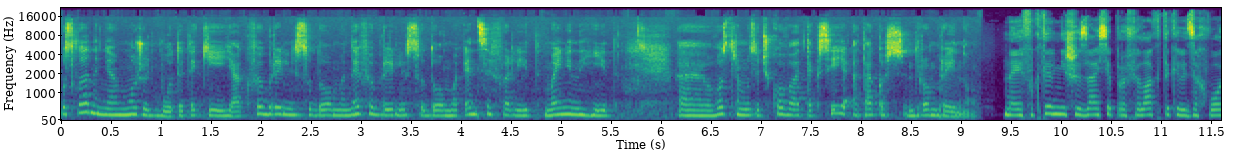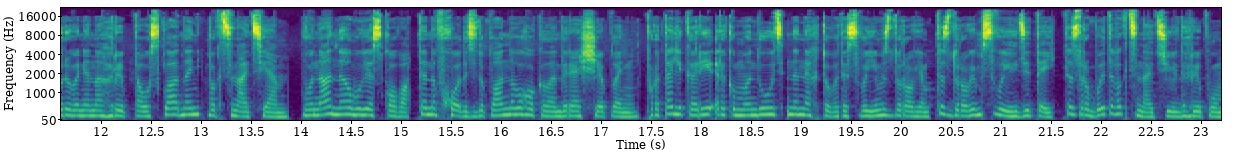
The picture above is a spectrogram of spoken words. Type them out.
Ускладнення можуть бути такі, як фебрильні судоми, нефебрильні судоми, енцефаліт, менінгіт, е, гостра мозочкова атаксія, а також синдром Рейну. Найефективніший засіб профілактики від захворювання на грип та ускладнень вакцинація. Вона не обов'язкова та не входить до планового календаря щеплень. Проте лікарі рекомендують не нехтувати своїм здоров'ям та здоров'ям своїх дітей та зробити вакцинацію від грипу.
